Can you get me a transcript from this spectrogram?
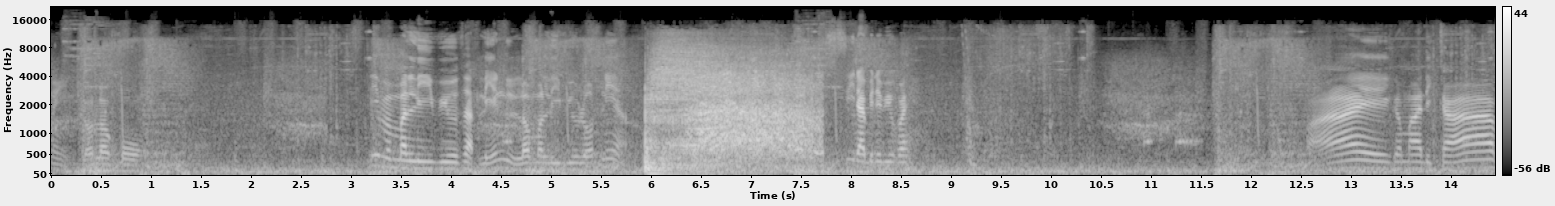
นี่รถเราโกง นี่มันมารีวิวสัตว์เลี้ยงหรือเรามารีวิวรถเนี่ย CWW ไป ก็มาดิครับ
